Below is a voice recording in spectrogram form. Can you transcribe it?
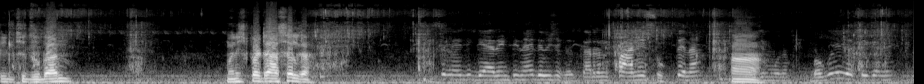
टीलची जुबान. मनीष पाटील असेल का? गॅरंटी नाही देऊ शकत कारण पाणी सुकते ना. हा. त्याच्यामुळं. बघूया येते का नाही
